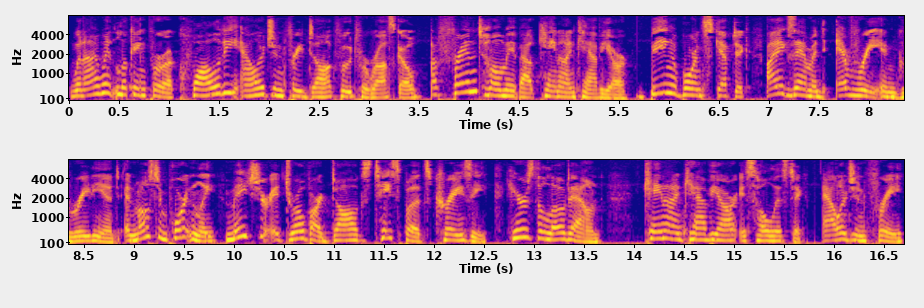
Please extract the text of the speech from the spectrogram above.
When I went looking for a quality allergen-free dog food for Roscoe, a friend told me about canine caviar. Being a born skeptic, I examined every ingredient and most importantly, made sure it drove our dog's taste buds crazy. Here's the lowdown. Canine caviar is holistic, allergen free,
